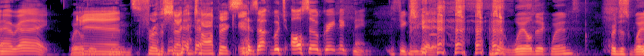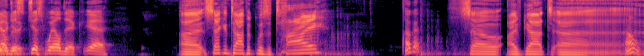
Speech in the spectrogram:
All right. Whale dick and wins. for the second topic, it, Says up, which also great nickname if you can get it. whale dick wins, or just whale no, dick. just just whale dick. Yeah. uh, second topic was a tie. Okay. So I've got. Uh, Oh,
